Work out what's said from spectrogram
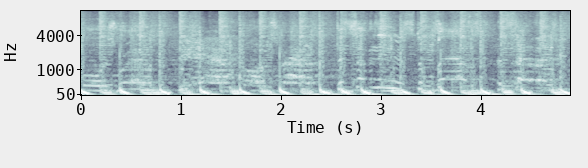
Force rap, Air Force rap, the 17 is the best, the 17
